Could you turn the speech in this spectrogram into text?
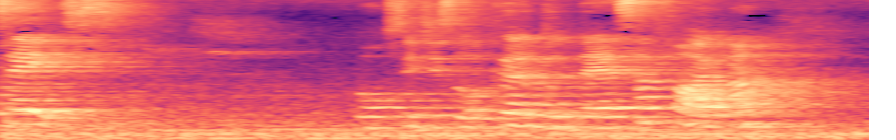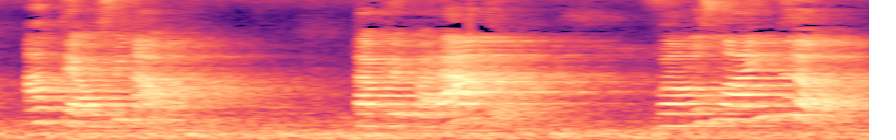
Vocês vão se deslocando dessa forma até o final. Tá preparado? Vamos lá então!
